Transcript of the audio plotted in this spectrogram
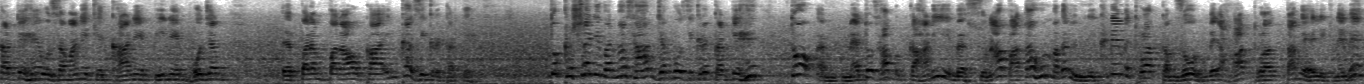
करते हैं उस ज़माने के खाने, पीने, भोजन परंपराओं का, इनका ज़िक्र करते हैं। तो कृष्णा जी वर्मा साहब जब वो ज़िक्र करते हैं तो मैं तो साहब कहानी सुना पाता हूँ, मगर लिखने में थोड़ा कमज़ोर हूँ। मेरा हाथ थोड़ा तंग है लिखने में।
